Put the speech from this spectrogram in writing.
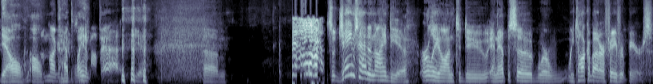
Yeah, I'll. I'll I'm not going to happily- complain about that. Yeah. um, so James had an idea early on to do an episode where we talk about our favorite beers.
